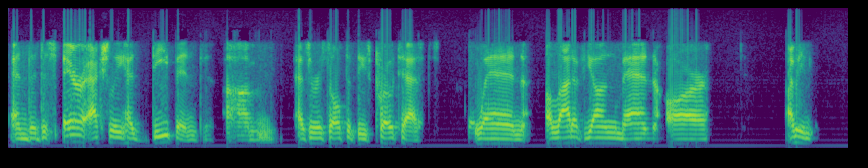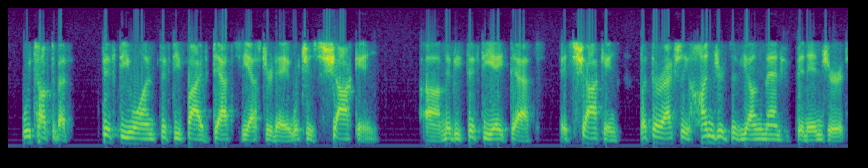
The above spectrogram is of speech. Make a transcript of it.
And the despair actually has deepened um, as a result of these protests when a lot of young men are, I mean, we talked about 51, 55 deaths yesterday, which is shocking. Uh, maybe 58 deaths. It's shocking. But there are actually hundreds of young men who've been injured,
